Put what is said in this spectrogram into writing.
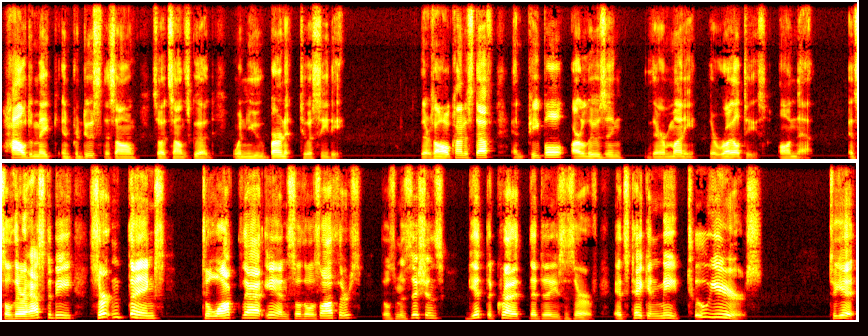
how to make and produce the song so it sounds good when you burn it to a CD. There's all kind of stuff, and people are losing their money, their royalties on that. And so there has to be certain things to lock that in so those authors, those musicians get the credit that they deserve. It's taken me two years to get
